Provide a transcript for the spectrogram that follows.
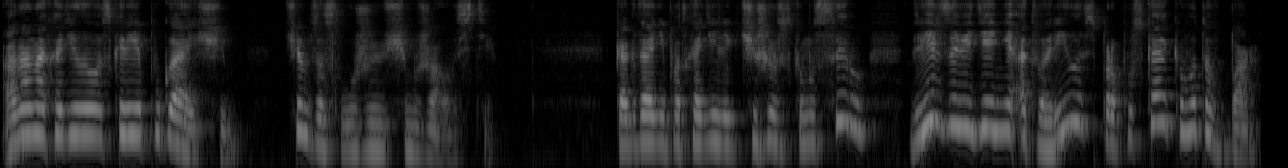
она находила его скорее пугающим, чем заслуживающим жалости. Когда они подходили к чеширскому сыру, дверь заведения отворилась, пропуская кого-то в бар,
